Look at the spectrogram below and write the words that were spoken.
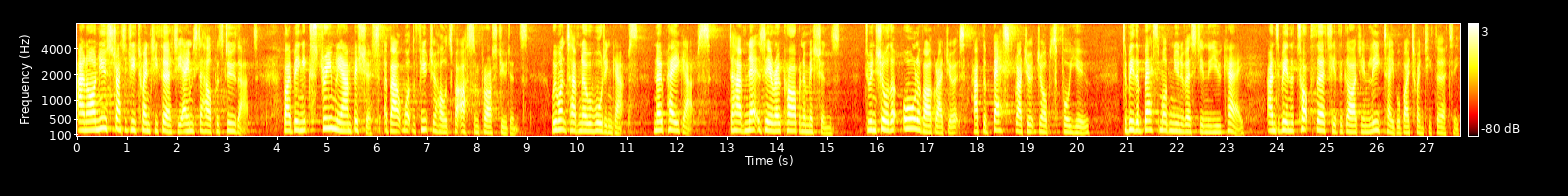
And our new Strategy 2030 aims to help us do that by being extremely ambitious about what the future holds for us and for our students. We want to have no awarding gaps, no pay gaps, to have net zero carbon emissions, to ensure that all of our graduates have the best graduate jobs for you, to be the best modern university in the UK, and to be in the top 30 of the Guardian League table by 2030.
